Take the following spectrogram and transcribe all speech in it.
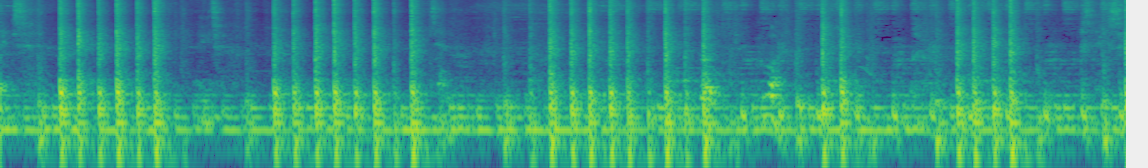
Eight, ten. Good. One. Six.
